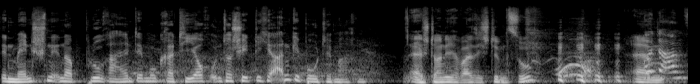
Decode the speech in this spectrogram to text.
den Menschen in einer pluralen Demokratie auch unterschiedliche Angebote machen. Erstaunlicherweise, ich stimme zu. Oh, ähm, heute Abend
